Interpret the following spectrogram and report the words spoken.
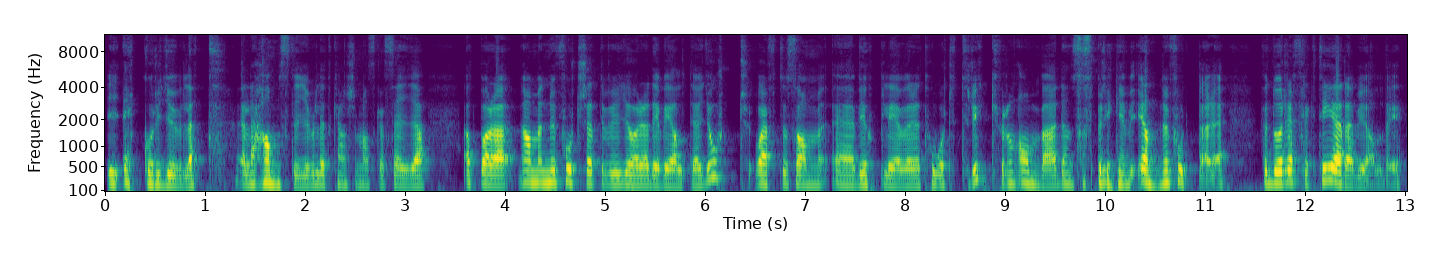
i ekorrhjulet, eller hamsterhjulet kanske man ska säga, att bara, ja men nu fortsätter vi göra det vi alltid har gjort och eftersom eh, vi upplever ett hårt tryck från omvärlden så springer vi ännu fortare. För då reflekterar vi aldrig.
